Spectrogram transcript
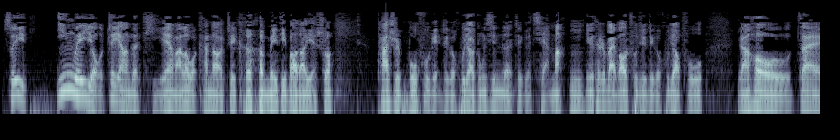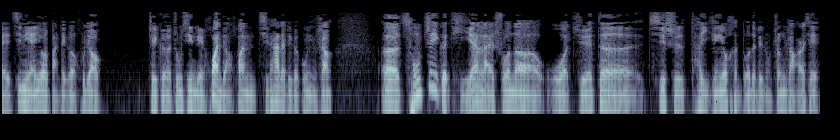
所以因为有这样的体验，完了我看到这个媒体报道也说，他是不付给这个呼叫中心的这个钱嘛。嗯，因为他是外包出去这个呼叫服务。然后在今年又把这个呼叫这个中心给换掉，换其他的这个供应商。呃，从这个体验来说呢，我觉得其实它已经有很多的这种征兆，而且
